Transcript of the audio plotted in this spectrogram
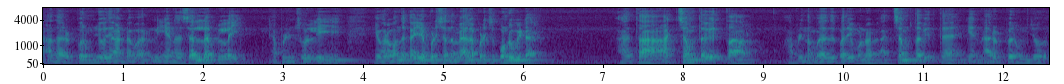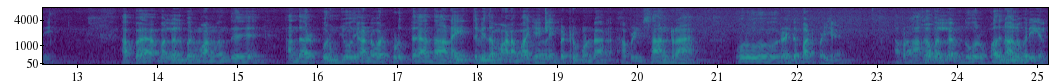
அந்த அருட்பெரும் ஜோதி ஆண்டவர் நீ எனது செல்ல பிள்ளை அப்படின்னு சொல்லி இவரை வந்து கையை பிடிச்சி அந்த மேலே பிடிச்சி கொண்டு போயிட்டார். அதுதான் அச்சம் தவிர்த்தார் அப்படின்னு தான் இது பதிவு பண்ணுறார் அச்சம் தவிர்த்த என் அருட்பெரும் ஜோதி. அப்போ வள்ளல் பெருமான் வந்து அந்த அற்புறும் ஜோதி ஆண்டவர் கொடுத்த அந்த அனைத்து விதமான பாக்கியங்களையும் பெற்றுக்கொண்டார் அப்படின்னு சான்றா ஒரு ரெண்டு பாட்டு படிக்கிறேன். அப்புறம் அகவல்ல இருந்து ஒரு பதினாலு வரிகள்.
